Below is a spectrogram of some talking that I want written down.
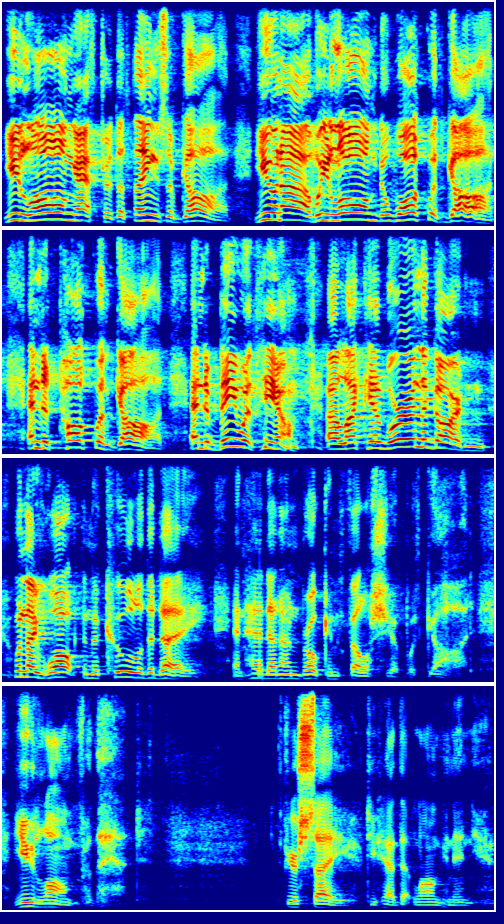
You long after the things of God. You and I, we long to walk with God and to talk with God and to be with Him uh, like they were in the garden when they walked in the cool of the day and had that unbroken fellowship with God. You long for that. If you're saved, you have that longing in you.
